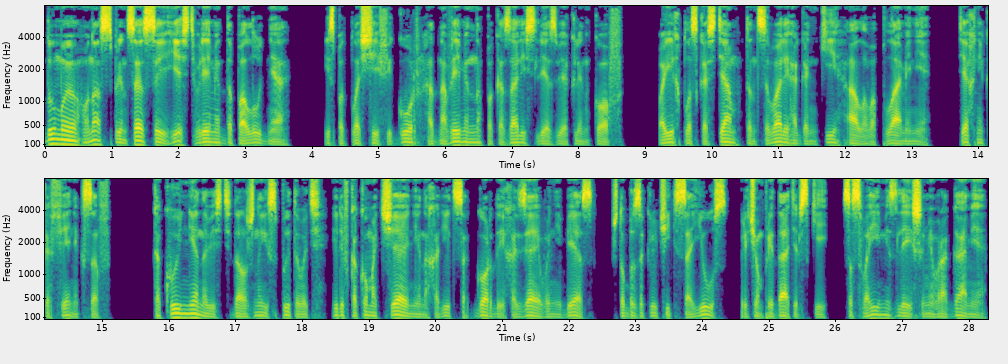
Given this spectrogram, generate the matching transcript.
Думаю, у нас с принцессой есть время до полудня. Из-под плащей фигур одновременно показались лезвия клинков. По их плоскостям танцевали огоньки алого пламени. Техника фениксов. Какую ненависть должны испытывать или в каком отчаянии находиться гордые хозяева небес, чтобы заключить союз, причем предательский, со своими злейшими врагами.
